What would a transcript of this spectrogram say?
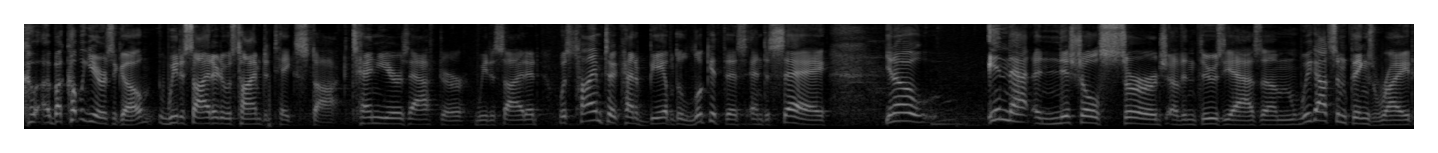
Uh, a couple years ago, we decided it was time to take stock. 10 years after we decided, was time to kind of be able to look at this and to say, you know, in that initial surge of enthusiasm, we got some things right.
